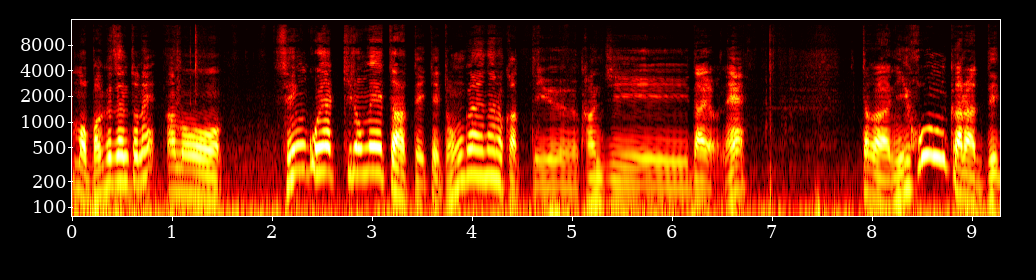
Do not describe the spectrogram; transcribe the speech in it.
まあ漠然とね、あのー、1500km って一体どんぐらいなのかっていう感じだよね。だから日本から出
